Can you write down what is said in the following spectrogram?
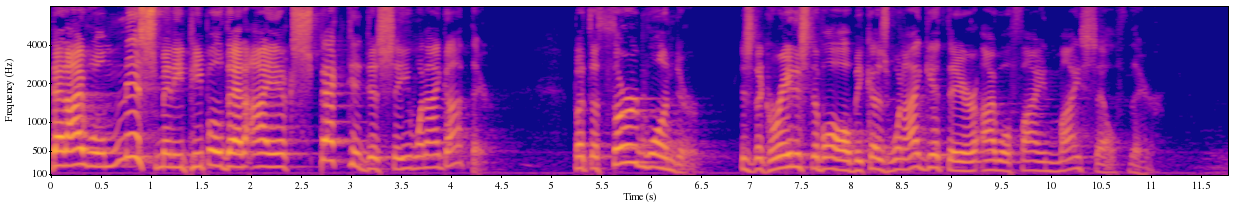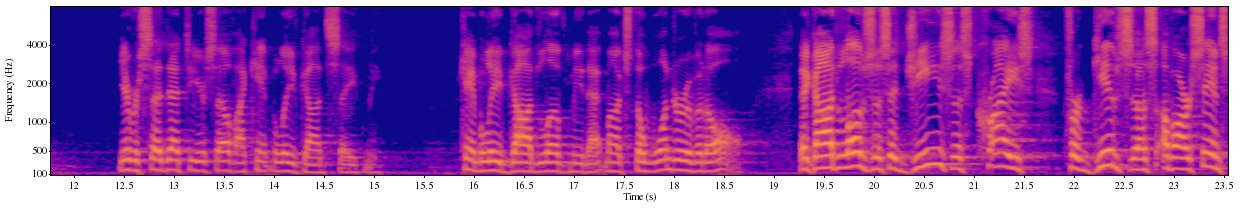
that I will miss many people that I expected to see when I got there. But the third wonder is the greatest of all because when I get there, I will find myself there. You ever said that to yourself? I can't believe God saved me. Can't believe God loved me that much. The wonder of it all. That God loves us, that Jesus Christ forgives us of our sins.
